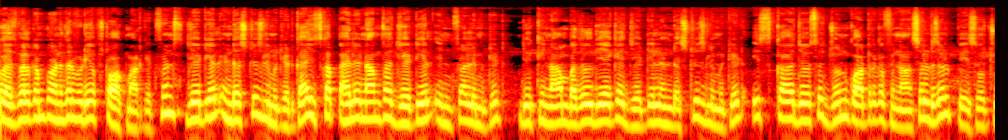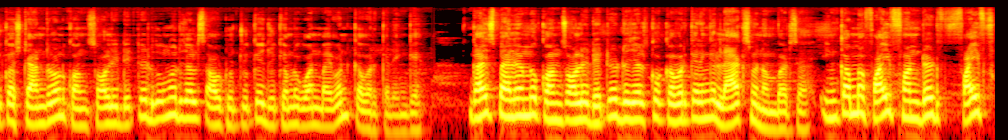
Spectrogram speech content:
guys welcome to another video of stock market friends JTL industries limited guys इसका पहले नाम था जेटीएल इंफ्रा लिमिटेड जो कि नाम बदल दिया गया जेटीएल इंडस्ट्रीज़ लिमिटेड इसका जो है जून क्वार्टर का फिनेंशियल रिज़ल्ट पेश हो चुका है स्टैंड अलोन कंसोलिडेटेड दोनों रिजल्ट्स आउट हो चुके हैं, जो कि हम लोग वन बाय वन कवर करेंगे। गाइस पहले हम लोग कंसोलिडेटेड रिज़ल्ट को कवर करेंगे लैक्स में नंबर्स है। इनकम में 505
